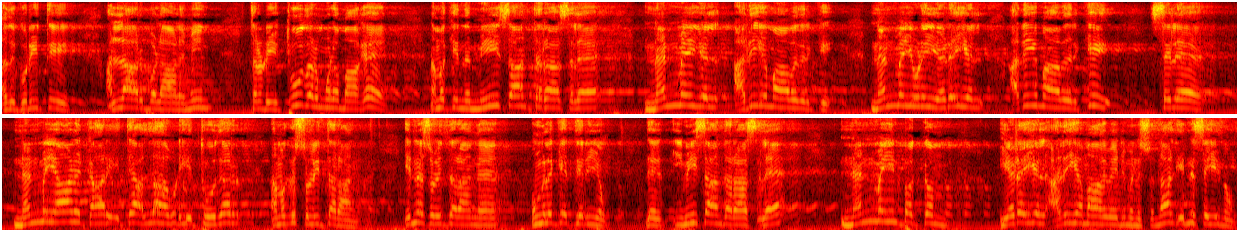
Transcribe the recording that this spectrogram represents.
அது குறித்து அல்லா ரபுல் ஆலமீன் தன்னுடைய தூதர் மூலமாக நமக்கு இந்த மீசான் தராசில் நன்மைகள் அதிகமாவதற்கு நன்மையுடைய எடைகள் அதிகமாவதற்கு சில நன்மையான காரியத்தை அல்லாஹுடைய தூதர் நமக்கு சொல்லித் தராங்க என்ன சொல்லித் தராங்க உங்களுக்கே தெரியும். இந்த மீசான் தராசில் நன்மையின் பக்கம் எடைகள் அதிகமாக வேண்டும் என்று சொன்னால் என்ன செய்யணும்?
